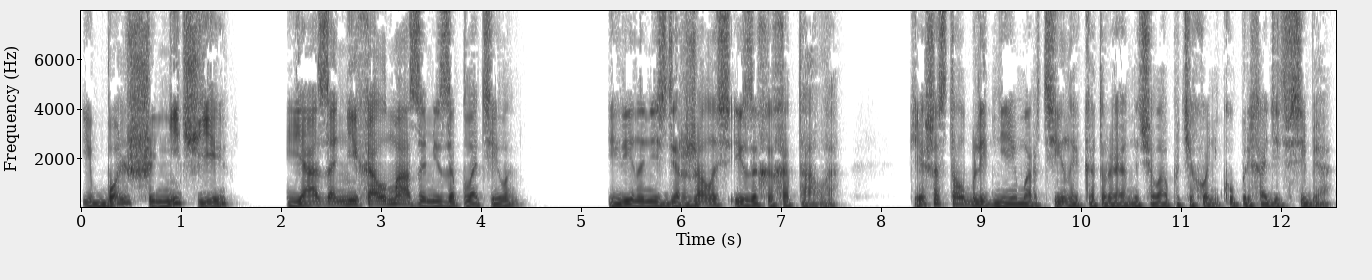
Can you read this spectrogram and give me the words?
и больше ничьи. Я за них алмазами заплатила». Ирина не сдержалась и захохотала. Кеша стал бледнее Мартины, которая начала потихоньку приходить в себя.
